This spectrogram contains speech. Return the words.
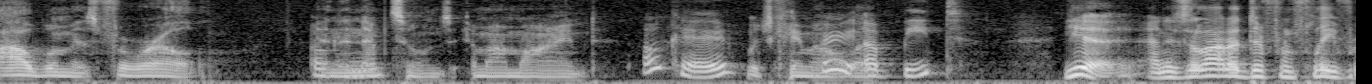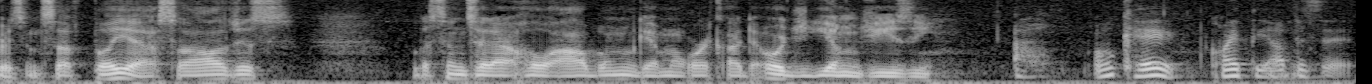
album is Pharrell and the Okay. Neptunes in my mind, okay, which came very out like upbeat. yeah, and it's a lot of different flavors and stuff. But yeah, so I'll just listen to that whole album, get my workout or Young Jeezy. Okay, quite the opposite.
